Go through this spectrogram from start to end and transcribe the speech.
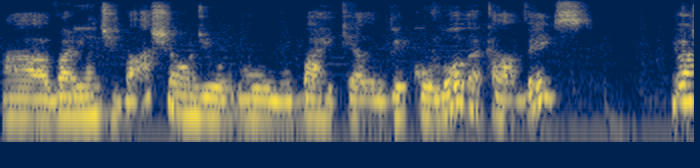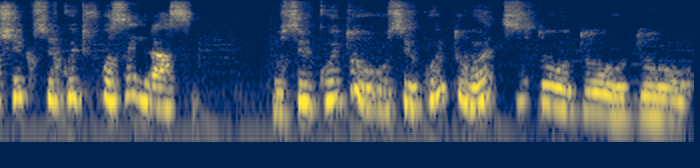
a, a variante baixa, onde o, o Barrichello decolou daquela vez, eu achei que o circuito ficou sem graça. O circuito, o circuito antes do, do, do,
